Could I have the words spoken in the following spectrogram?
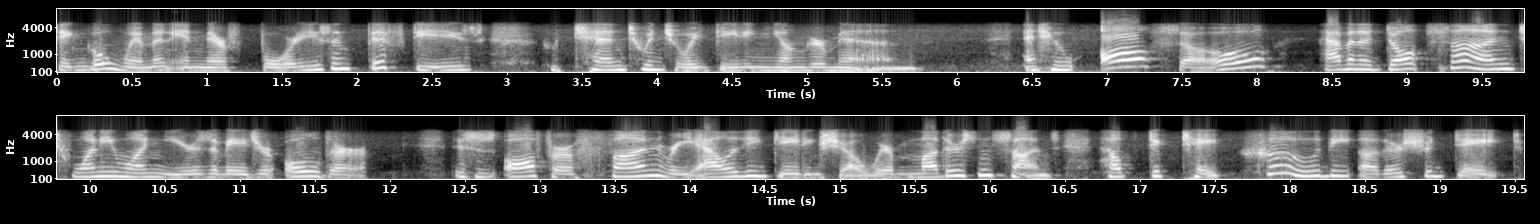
single women in their 40s and 50s who tend to enjoy dating younger men and who also have an adult son 21 years of age or older. This is all for a fun reality dating show where mothers and sons help dictate who the other should date.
